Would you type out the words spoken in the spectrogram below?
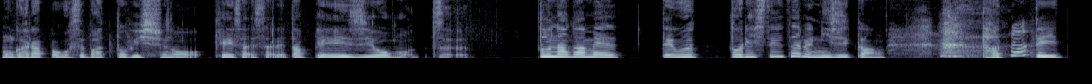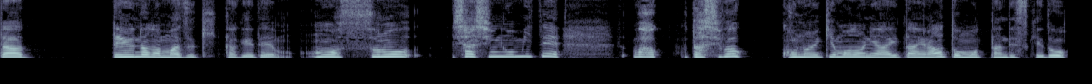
もうガラパゴスバットフィッシュの掲載されたページをもうずっと眺めてうっとりしていたら2時間経っていたっていうのがまずきっかけでもうその写真を見てわ私はこの生き物に会いたいなと思ったんですけど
